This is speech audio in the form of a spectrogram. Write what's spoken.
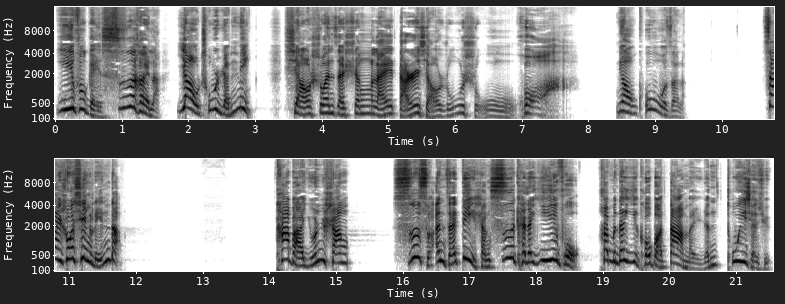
衣服给撕开了，要出人命。小栓子生来胆小如鼠，哗，尿裤子了。再说姓林的，他把云商。死死摁在地上，撕开了衣服，恨不得一口把大美人推下去。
